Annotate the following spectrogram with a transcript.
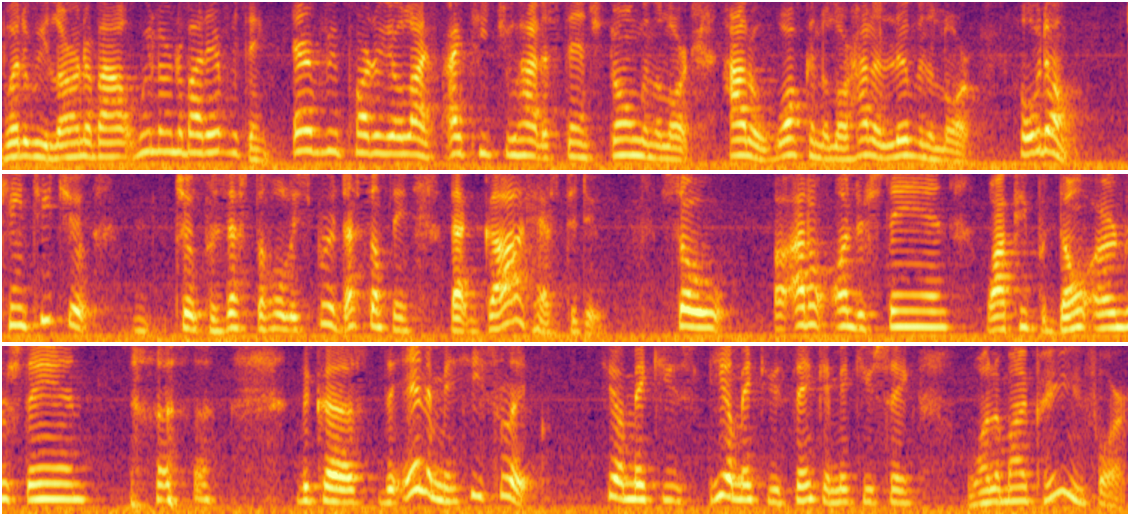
what do we learn about? We learn about everything every part of your life. I teach you how to stand strong in the lord how to walk in the lord how to live in the lord. Hold on can't teach you to possess the holy spirit that's something that god has to do. So uh, i don't understand why people don't understand because the enemy, he's slick. He'll make you he'll make you think and make you say, "What am I paying for?"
